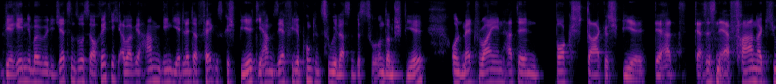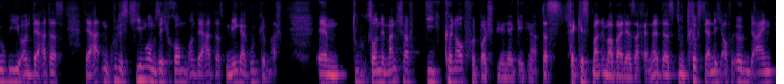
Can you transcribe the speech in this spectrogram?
wir reden immer über die Jets und so, ist ja auch richtig, aber wir haben gegen die Atlanta Falcons gespielt. Die haben sehr viele Punkte zugelassen bis zu unserem Spiel. Und Matt Ryan hat den bockstarkes Spiel. Der hat, das ist ein erfahrener QB und der hat das, der hat ein gutes Team um sich rum und der hat das mega gut gemacht. Ähm, du, so eine Mannschaft, die können auch Football spielen, der Gegner. Das vergisst man immer bei der Sache. Ne? Dass du triffst ja nicht auf irgendeinen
